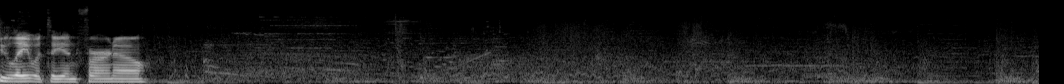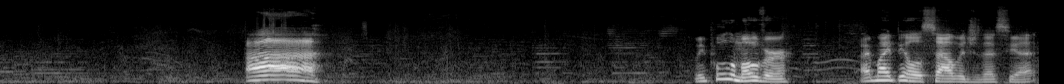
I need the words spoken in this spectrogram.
Too late with the Inferno. Ah! Let me pull him over. I might be able to salvage this yet.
